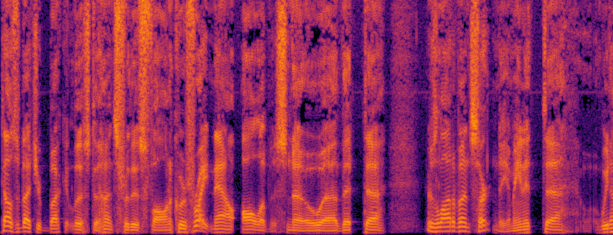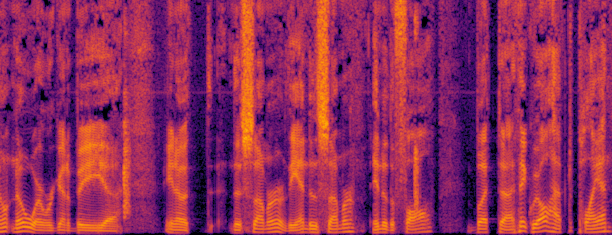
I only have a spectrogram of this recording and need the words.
tell us about your bucket list of hunts for this fall. And of course, right now, all of us know uh, that uh, there's a lot of uncertainty. I mean, it uh, we don't know where we're going to be, uh, you know, this summer or the end of the summer, into the fall. But I think we all have to plan.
